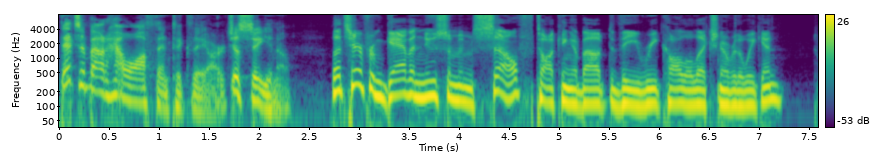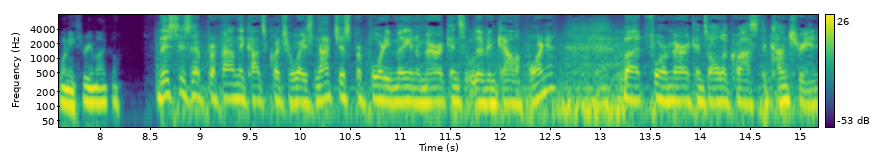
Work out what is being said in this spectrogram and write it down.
That's about how authentic they are. Just so you know. Let's hear from Gavin Newsom himself talking about the recall election over the weekend. Twenty three, Michael. This is a profoundly consequential race, not just for 40 million Americans that live in California, but for Americans all across the country.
